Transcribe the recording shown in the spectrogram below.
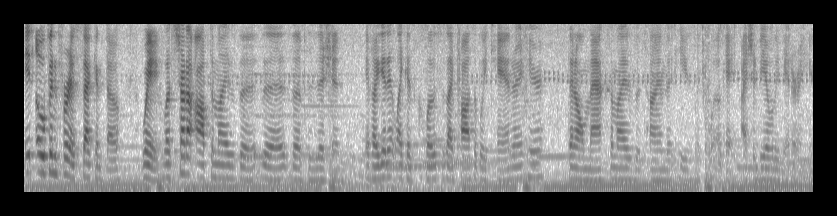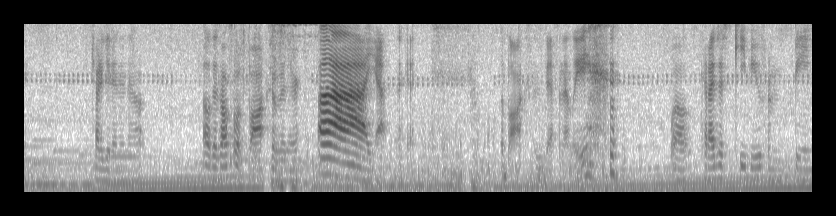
it opened for a second though. Wait, let's try to optimize the, the, the position. If I get it like as close as I possibly can right here, then I'll maximize the time that he's like, okay, I should be able to get it right here. Try to get in and out. Oh, there's also a box over there. Ah, yeah, okay. The box is definitely... well, could I just keep you from being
